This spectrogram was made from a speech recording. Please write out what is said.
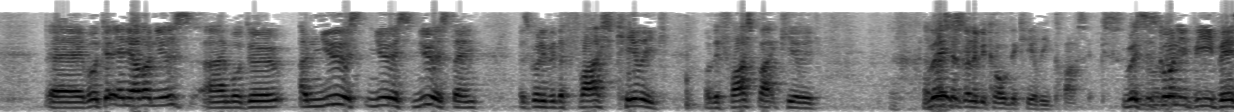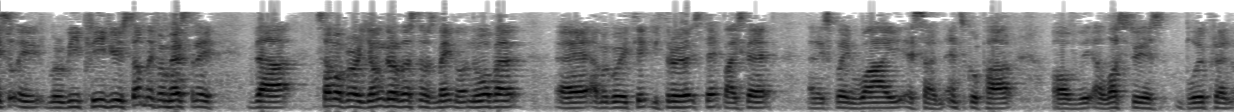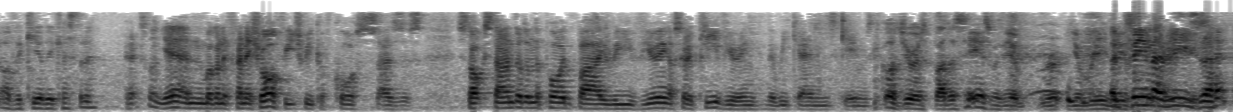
uh, we'll look at any other news, and we'll do a newest, newest, newest thing. Is going to be the Flash K League or the Flashback K League. This is going to be called the K League Classics. Which is going to be basically where we preview something from history that some of our younger listeners might not know about, uh, and we're going to take you through it step by step and explain why it's an integral part of the illustrious blueprint of the K League history. Excellent, yeah, and we're going to finish off each week, of course, as is stock standard on the pod by reviewing, or sorry, previewing the weekend's games. God, you're as bad as he is with your your reviews. And prima res, right?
